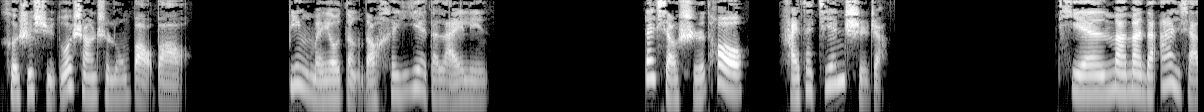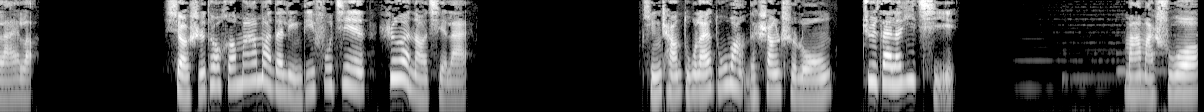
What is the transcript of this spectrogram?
可是许多伤齿龙宝宝，并没有等到黑夜的来临。但小石头还在坚持着。天慢慢的暗下来了。小石头和妈妈的领地附近热闹起来。平常独来独往的伤齿龙聚在了一起。妈妈说。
